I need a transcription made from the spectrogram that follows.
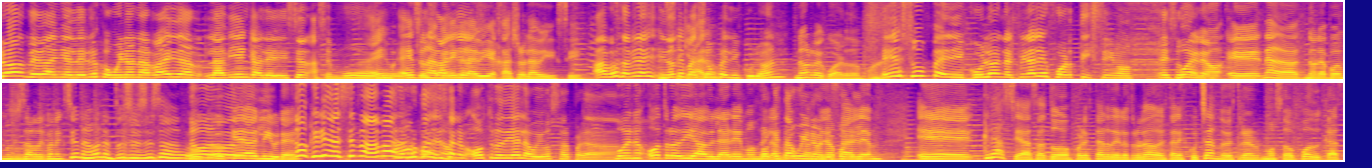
De Daniel Day-Lewis con Winona Ryder. La vi en televisión hace mucho Es, es una película vieja, yo la vi, sí. Ah, vos también. la- ¿Y no Sí, te pareció un peliculón? No recuerdo. Es un peliculón. Al final es fuertísimo. Eso Bueno, eh, nada, no la podemos usar de conexión ahora, entonces esa o- No, o, queda libre. No, quería decir nada más. Las Ah, Brujas bueno. de Salem. Otro día la voy a usar para. Bueno, otro día hablaremos de Porque las está brujas Winona, de Salem. Eh, gracias a todos por estar del otro lado, de estar escuchando este hermoso podcast.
